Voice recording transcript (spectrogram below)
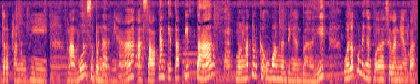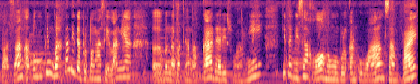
terpenuhi. Namun sebenarnya asalkan kita pintar mengatur keuangan dengan baik walaupun dengan penghasilan yang pas-pasan atau mungkin bahkan tidak berpenghasilan ya e, mendapatkan nafkah dari suami, kita bisa kok mengumpulkan uang sampai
